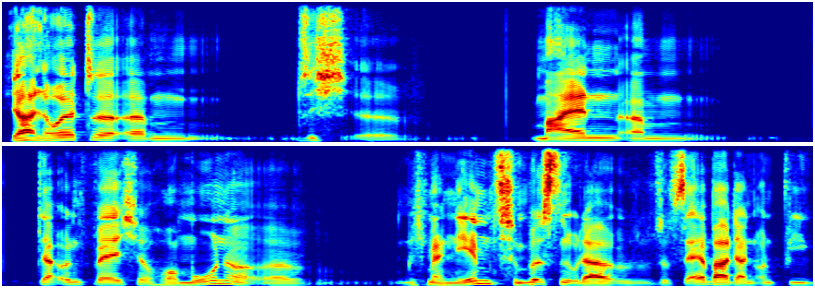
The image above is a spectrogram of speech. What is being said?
ja Leute ähm, sich äh, meinen, ähm, da irgendwelche Hormone äh, nicht mehr nehmen zu müssen oder selber dann irgendwie,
